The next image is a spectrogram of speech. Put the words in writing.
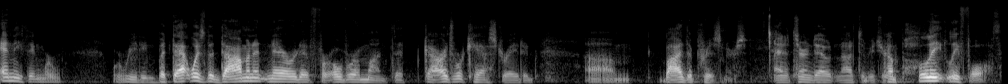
anything we're we're reading." But that was the dominant narrative for over a month that guards were castrated um, by the prisoners. And it turned out not to be true. Completely false.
